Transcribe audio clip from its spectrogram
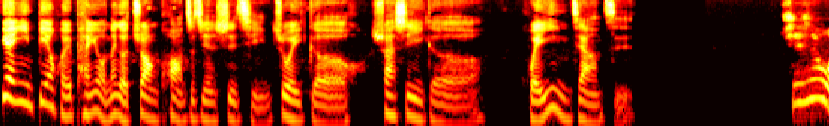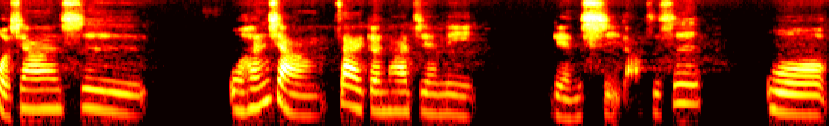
愿意变回朋友那个状况这件事情，做一个算是一个回应这样子。其实我现在是我很想再跟他建立联系啦，只是。我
